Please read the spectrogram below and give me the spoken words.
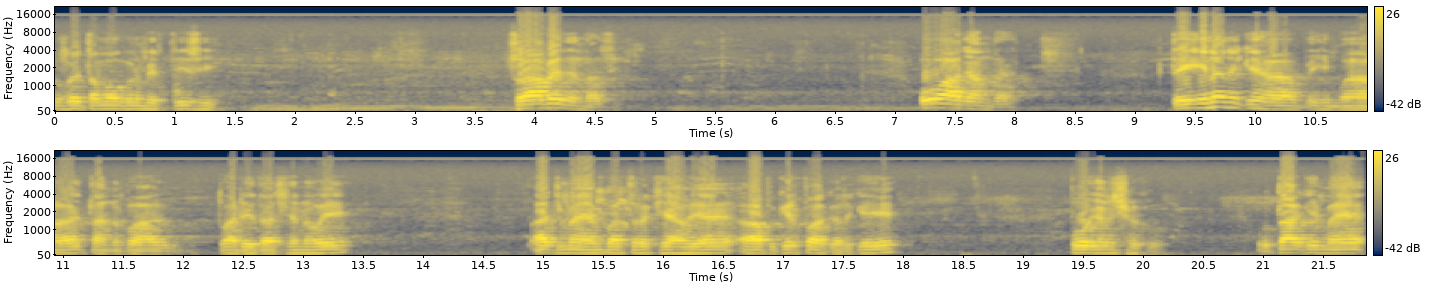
ਕਿਉਂਕਿ ਤਮੋ ਗੁਣ ਵਿਰਤੀ ਸੀ। ਸਰਾਪੇ ਦਿੰਦਾ ਸੀ। ਉਹ ਆ ਜਾਂਦਾ ਹੈ। ਤੇ ਇਹਨਾਂ ਨੇ ਕਿਹਾ ਵੀ ਮਹਾਰਾਜ ਧੰਨਵਾਦ ਤੁਹਾਡੇ ਦਰਸ਼ਨ ਹੋਏ। ਅੱਜ ਮੈਂ ਵਰਤ ਰੱਖਿਆ ਹੋਇਆ ਹੈ, ਆਪ ਕਿਰਪਾ ਕਰਕੇ ਭੋਜਨ ਛਕੋ। ਉਹ ਤਾਂ ਕਿ ਮੈਂ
